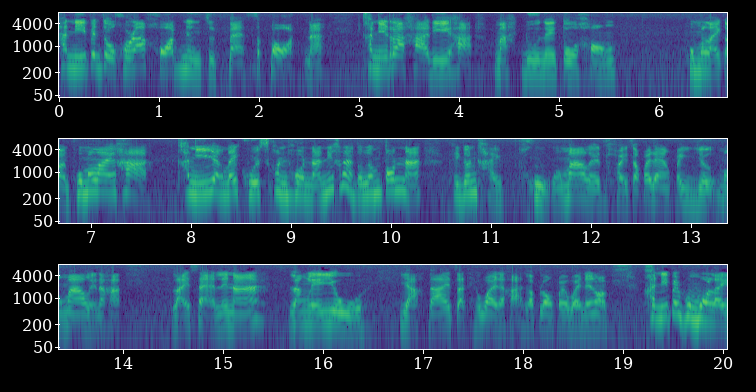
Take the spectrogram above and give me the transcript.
คันนี้เป็นตัว Cora Cross 1.8 Sport นะ คันนี้ราคาดีค่ะ มาดูในตัวของพวงมาลัยก่อนพวงมาลัยค่ะ คันนี้ยังได้ Cruise Control นะนี่ขนาดตัวเริ่มต้นนะเพกดนขายถูกมากๆเลยถอยจากไฟแดงไปเยอะมากๆเลยนะคะ หลายแสนเลยนะ ลังเลอยู่อยากได้จัดให้ไวแล้วค่ะรับรองไปไวแน่นอน คันนี้เป็นพวงมาลัย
